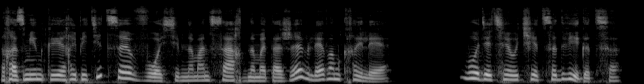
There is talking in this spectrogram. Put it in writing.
Разминка и репетиция в восемь на мансардном этаже в левом крыле. Будете учиться двигаться.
